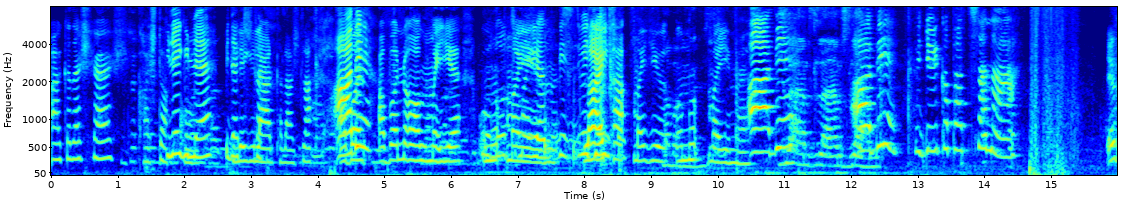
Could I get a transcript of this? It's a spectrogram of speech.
Arkadaşlar Kaç güle güle. Bir Güle güle arkadaşlar. Abi. Abone, abone olmayı Unutmayın. unutmayın. Biz videoyu- Like atmayı unutmayın. Abi, Zılan zılan zılan. abi videoyu kapatsana. Evet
